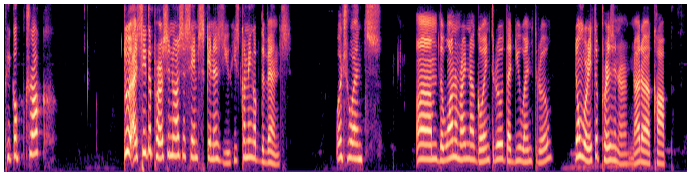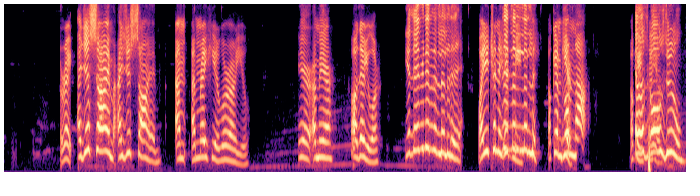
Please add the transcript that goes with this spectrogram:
pickup truck. dude. I see the person who has the same skin as you. He's coming up the vents. Which vents? Um, the one I'm right now going through that you went through. Don't worry, it's a prisoner, not a cop. All right, I just saw him. I just saw him. I'm I'm right here. Where are you? Here, I'm here. Oh, there you are. Yeah, no, Why are you trying to hit me? Okay, I'm here. I'm not. Okay, Yeah, let's go are. zoom.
